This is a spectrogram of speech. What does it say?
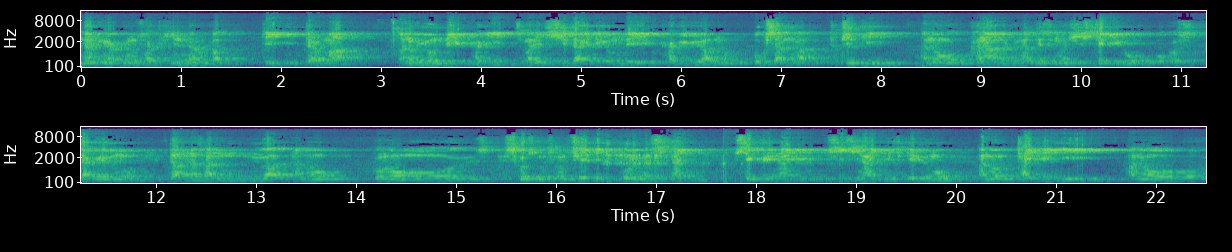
何がこの作品なのかって言ったら、まあ、あの、読んでいる限り、つまり取材で読んでいる限りは、あの、奥さんが時々、あの、叶わなくなって、そのヒステリーを起こす。だけれども、旦那さんが、あの、この、少しもその性的行為はしない、してくれないし、しないんですけれども、あの、大変いい、あの、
